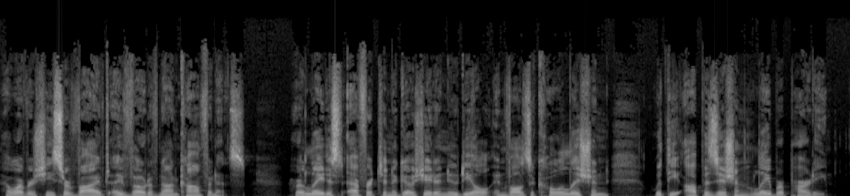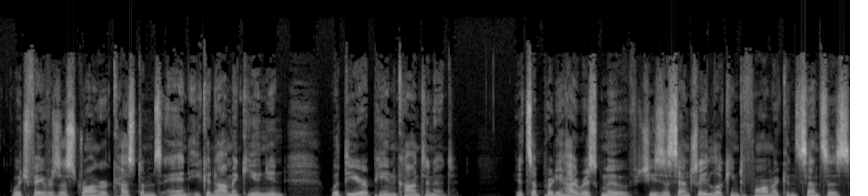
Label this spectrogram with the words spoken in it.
However, she survived a vote of non confidence. Her latest effort to negotiate a new deal involves a coalition with the opposition Labour Party, which favors a stronger customs and economic union with the European continent. It's a pretty high risk move. She's essentially looking to form a consensus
